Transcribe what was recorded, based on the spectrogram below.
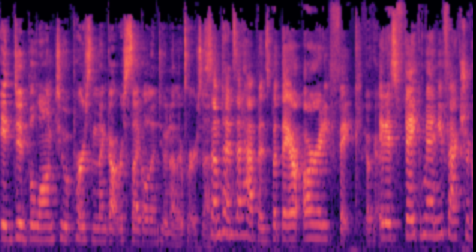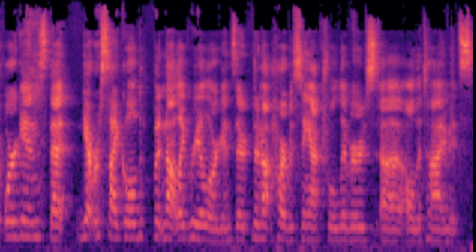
It did belong to a person, then got recycled into another person. Sometimes that happens, but they are already fake. Okay. It is fake manufactured organs that get recycled, but not like real organs. They're they're not harvesting actual livers uh, all the time. It's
